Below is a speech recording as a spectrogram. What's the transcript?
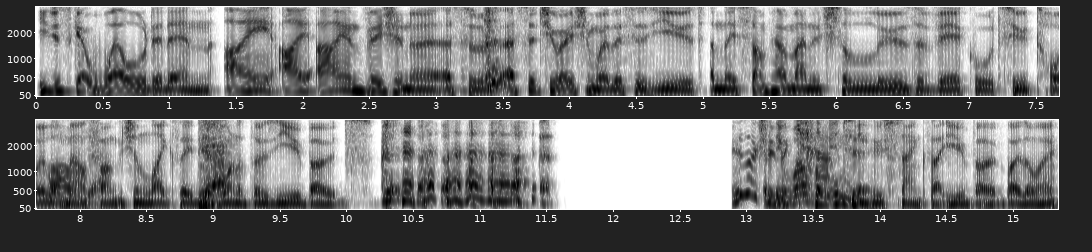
you just get welded in. I I, I envision a, a sort of a situation where this is used, and they somehow manage to lose a vehicle to toilet Oh, yeah. malfunction, like they did Yeah. one of those U-boats. yeah, It was actually the weld them in captain who sank that U-boat, by the way.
